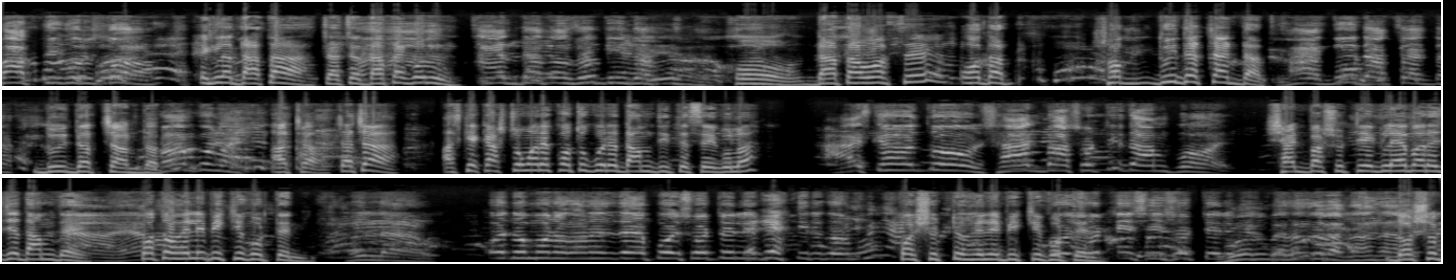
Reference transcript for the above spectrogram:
বাড়তি করি তো। এগুলা দাতা চাচা দাতা গরু? আট আছে দুই দাঁত ও দাতাও আছে ও দাঁত সব দুই দাঁত চার দাঁত? হ্যাঁ দুই দাঁত চার দাঁত। দুই দাঁত চার দাঁত। আচ্ছা চাচা আজকে কাস্টমারে কত করে দাম দিতেছে এগুলা? আজকে হয়তো ষাট বাষট্টি দাম কয়। ষাট বাষট্টি এগুলা এবারে যে দাম দেয় হ্যাঁ, কত হলে বিক্রি করতেন? ওই তো মনে করেন যে পঁয়ষট্টি বিক্রি করব। পঁয়ষট্টি হলে করতেন। দর্শক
